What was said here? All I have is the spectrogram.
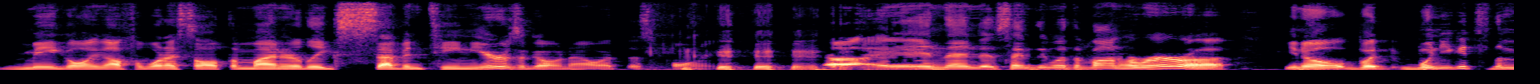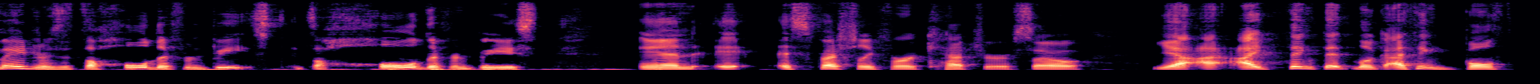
me going off of what I saw at the minor leagues 17 years ago now at this point. uh, and then the same thing with Ivan Herrera, you know, but when you get to the majors, it's a whole different beast. It's a whole different beast. And it, especially for a catcher. So, yeah, I, I, think that, look, I think both,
